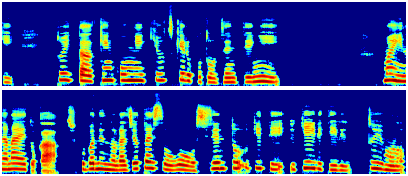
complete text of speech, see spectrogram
起きといった健康に気をつけることを前提に前に習えとか職場でのラジオ体操を自然と受けて受け入れているというもの。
